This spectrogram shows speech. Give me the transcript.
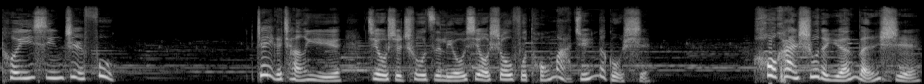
推心置腹。这个成语就是出自刘秀收复铜马军的故事，《后汉书》的原文是：“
